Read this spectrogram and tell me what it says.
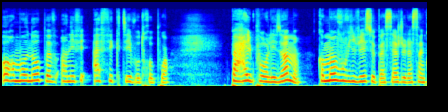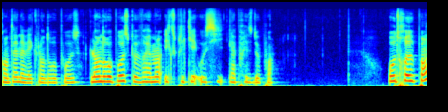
hormonaux peuvent en effet affecter votre poids. Pareil pour les hommes, Comment vous vivez ce passage de la cinquantaine avec l'andropause? L'andropause peut vraiment expliquer aussi la prise de poids. Autre point,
